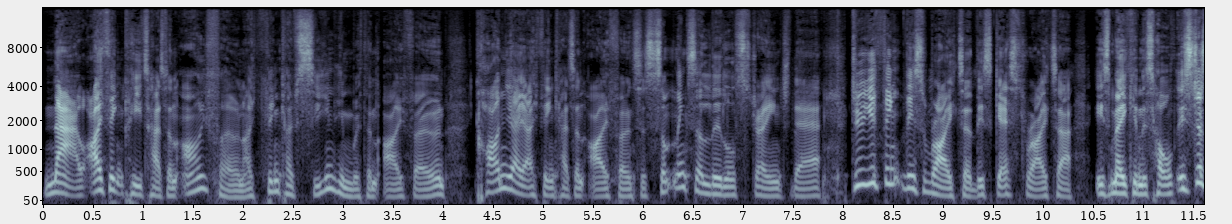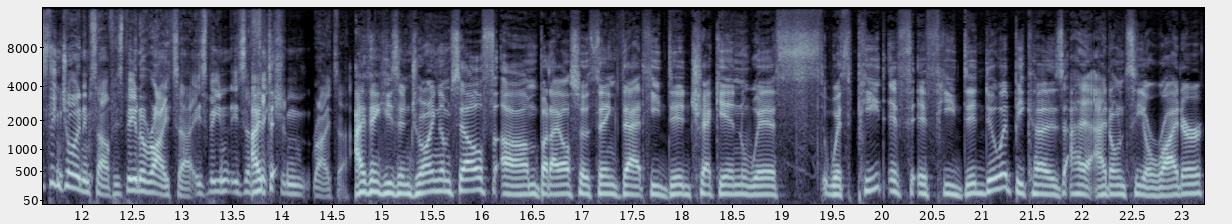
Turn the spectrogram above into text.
Now, I think Pete has an iPhone. I think I've seen him with an iPhone. Kanye, I think, has an iPhone, so something's a little strange there. Do you think this writer, this guest writer, is making this whole? He's just enjoying himself. He's been a writer. He's been. He's a I fiction writer. I think he's enjoying himself, um, but I also think that he did check in with with Pete if if he did do it because I, I don't see a writer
